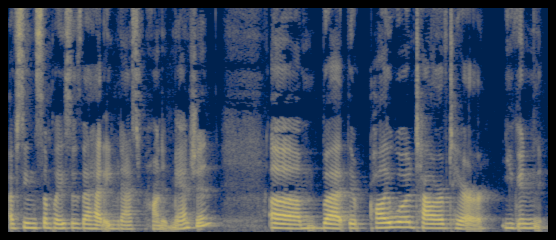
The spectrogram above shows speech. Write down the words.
I've seen some places that had even asked for Haunted Mansion. Um, but the Hollywood Tower of Terror, you can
